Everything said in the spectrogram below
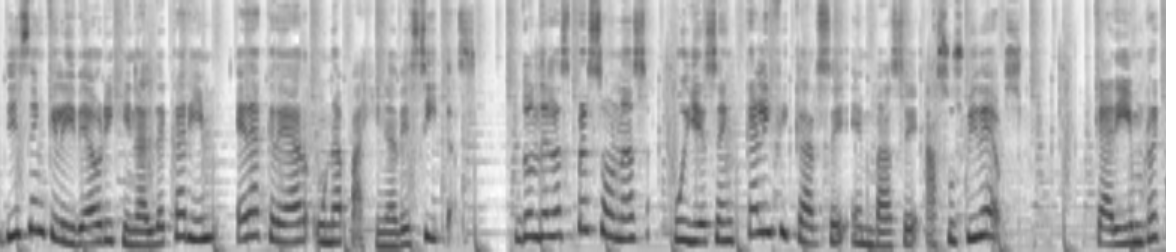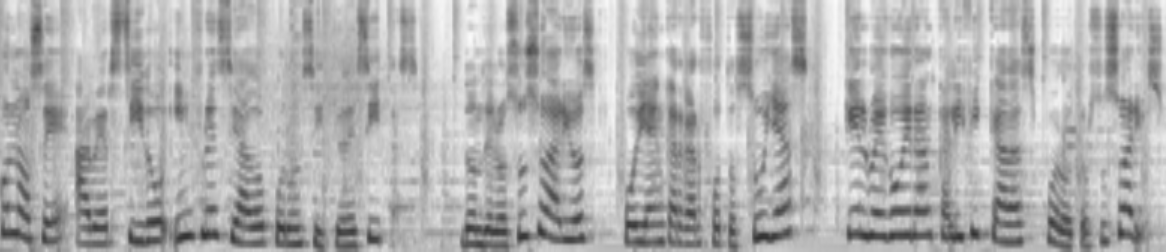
dicen que la idea original de Karim era crear una página de citas, donde las personas pudiesen calificarse en base a sus videos. Karim reconoce haber sido influenciado por un sitio de citas, donde los usuarios podían cargar fotos suyas que luego eran calificadas por otros usuarios.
